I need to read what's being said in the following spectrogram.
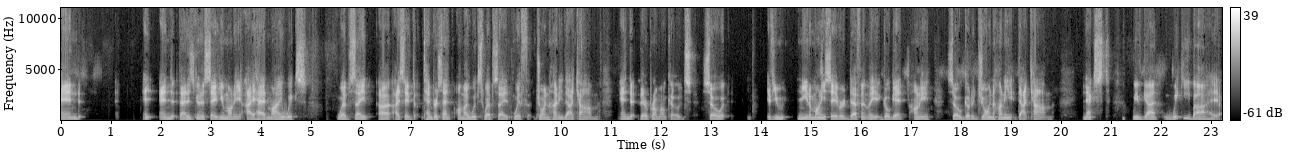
And and that is going to save you money. I had my Wix website. Uh, I saved 10% on my Wix website with joinhoney.com and their promo codes. So if you need a money saver, definitely go get honey. So go to joinhoney.com. Next, we've got WikiBuy.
